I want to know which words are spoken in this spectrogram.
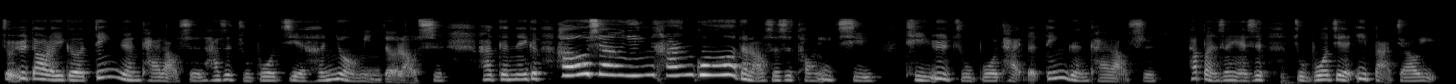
就遇到了一个丁元凯老师，他是主播界很有名的老师，他跟那个好想赢韩国的老师是同一期体育主播台的丁元凯老师，他本身也是主播界一把交椅，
